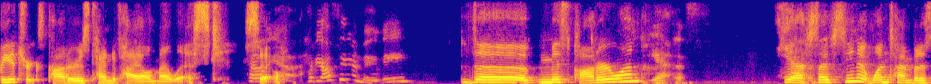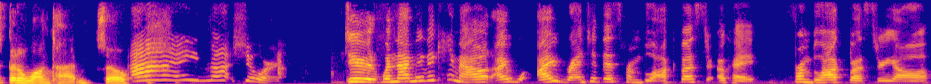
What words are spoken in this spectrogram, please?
Beatrix Potter is kind of high on my list. Hell so yeah. Have y'all seen the movie? the Miss Potter one? Yes. Yes, I've seen it one time, but it's been a long time. So I'm not sure. Dude, when that movie came out, I, I rented this from Blockbuster. Okay, from Blockbuster, y'all.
